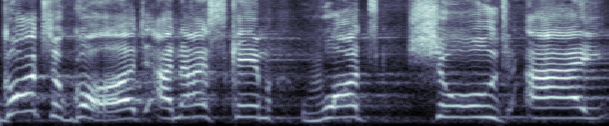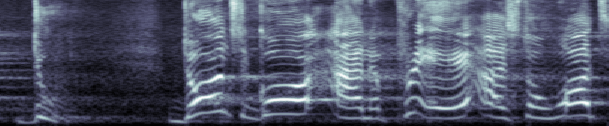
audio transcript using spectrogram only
go to God and ask him, What should I do? Don't go and pray as to what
